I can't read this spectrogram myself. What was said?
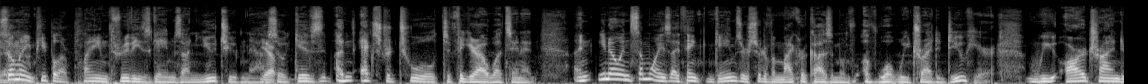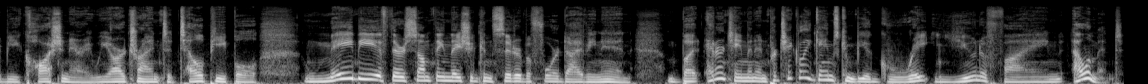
So many people are playing through these games on YouTube now, Yep. so it gives an extra tool to figure out what's in it. And, you know, in some ways, I think games are sort of a microcosm of, of what we try to do here. We are trying to be cautionary. We are trying to tell people maybe if there's something they should consider before diving in. But entertainment, and particularly games, can be a great unifying element,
